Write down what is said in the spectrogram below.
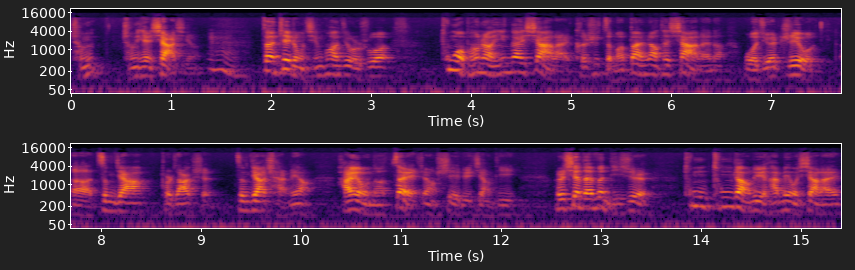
呈呈现下行。嗯，但这种情况就是说，通货膨胀应该下来，可是怎么办让它下来呢？我觉得只有呃增加 production，增加产量，还有呢再让失业率降低。可是现在问题是通通胀率还没有下来，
